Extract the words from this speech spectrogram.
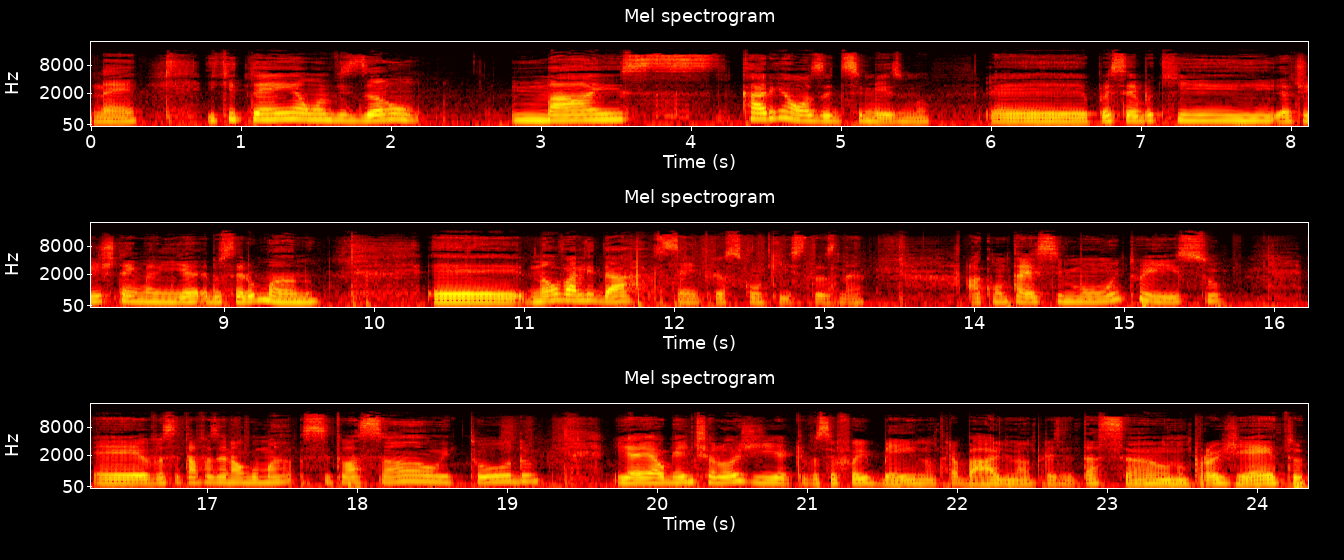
né? E que tenha uma visão mais carinhosa de si mesma. É, eu percebo que a gente tem mania do ser humano é, não validar sempre as conquistas, né? Acontece muito isso é, você tá fazendo alguma situação e tudo, e aí alguém te elogia que você foi bem no trabalho, na apresentação, no projeto,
